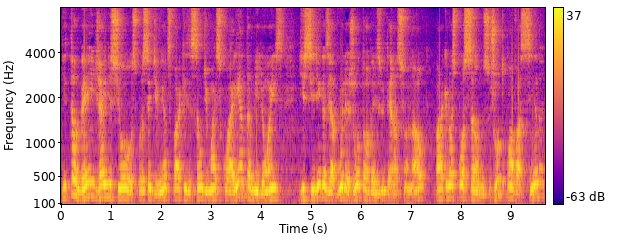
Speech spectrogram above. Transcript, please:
e também já iniciou os procedimentos para aquisição de mais 40 milhões de seringas e agulhas junto ao organismo internacional para que nós possamos, junto com a vacina,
